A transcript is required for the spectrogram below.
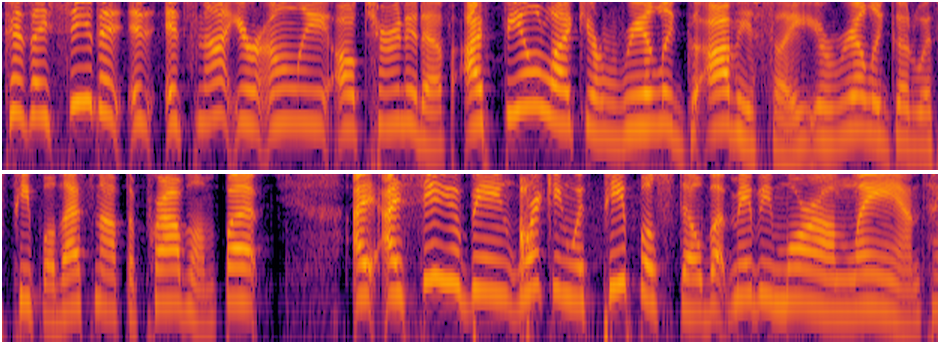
because I see that it, it's not your only alternative. I feel like you're really good. Obviously, you're really good with people. That's not the problem. But I, I see you being working with people still, but maybe more on land.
